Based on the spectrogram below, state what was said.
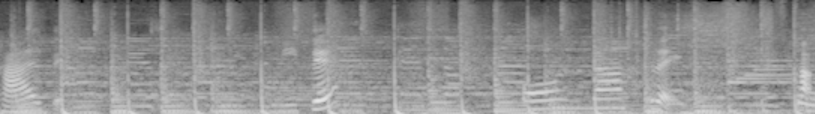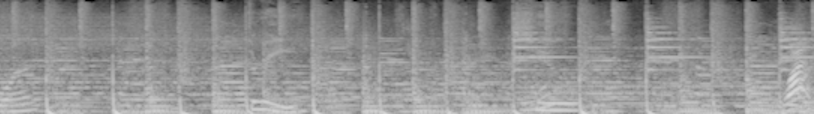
Halten. Mitte. Und nach rechts. Ah. four, three, two, One.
